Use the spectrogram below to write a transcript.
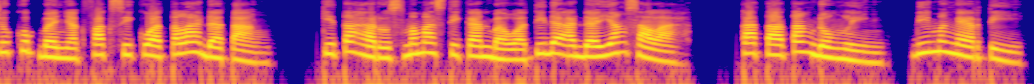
cukup banyak faksi kuat telah datang. Kita harus memastikan bahwa tidak ada yang salah. Kata Tang Dongling. Dimengerti.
